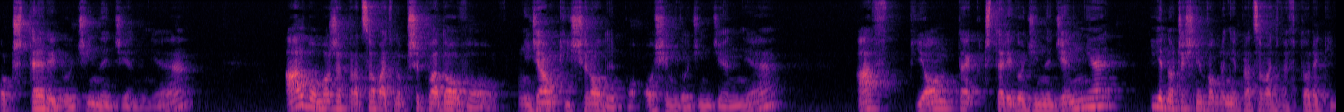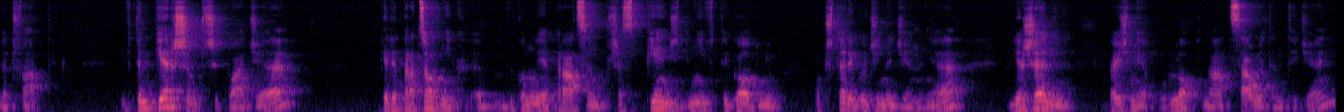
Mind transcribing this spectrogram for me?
po 4 godziny dziennie, albo może pracować no przykładowo w poniedziałki i środy po 8 godzin dziennie, a w piątek 4 godziny dziennie i jednocześnie w ogóle nie pracować we wtorek i we czwartek. I w tym pierwszym przykładzie, kiedy pracownik wykonuje pracę przez 5 dni w tygodniu po 4 godziny dziennie, jeżeli weźmie urlop na cały ten tydzień,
